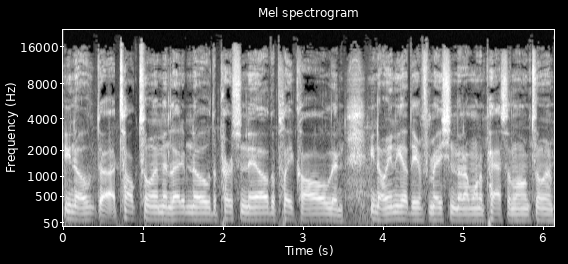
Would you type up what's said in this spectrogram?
you know, uh, talk to him and let him know the personnel, the play call, and you know any other information that I want to pass along to him.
